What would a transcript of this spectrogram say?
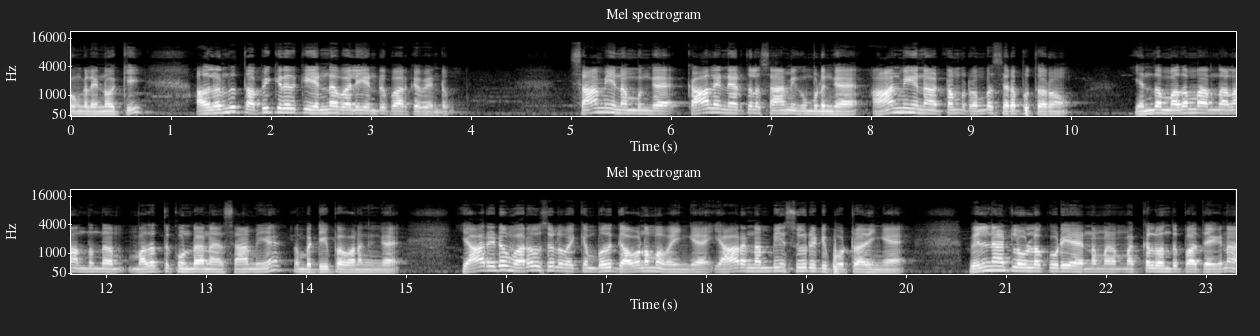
உங்களை நோக்கி. அதிலிருந்து தப்பிக்கிறதுக்கு என்ன வழி என்று பார்க்க வேண்டும். சாமியை நம்புங்க. காலை நேரத்தில் சாமி கும்பிடுங்க. ஆன்மீக நாட்டம் ரொம்ப சிறப்பு தரும். எந்த மதமாக இருந்தாலும் அந்தந்த மதத்துக்கு உண்டான சாமியை ரொம்ப டீப்பாக வணங்குங்க. யாரிடம் வரவு செலவு வைக்கும்போது கவனமாக வைங்க. யாரை நம்பியும் சூரிட்டி போட்டுறாதீங்க வெளிநாட்டில் உள்ளக்கூடிய நம்ம மக்கள் வந்து பார்த்தீங்கன்னா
